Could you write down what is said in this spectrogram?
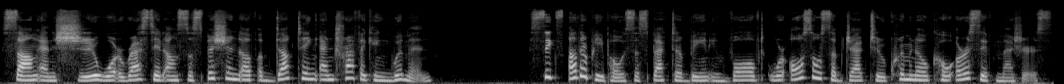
Sang and Shi were arrested on suspicion of abducting and trafficking women. Six other people suspected of being involved were also subject to criminal coercive measures.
